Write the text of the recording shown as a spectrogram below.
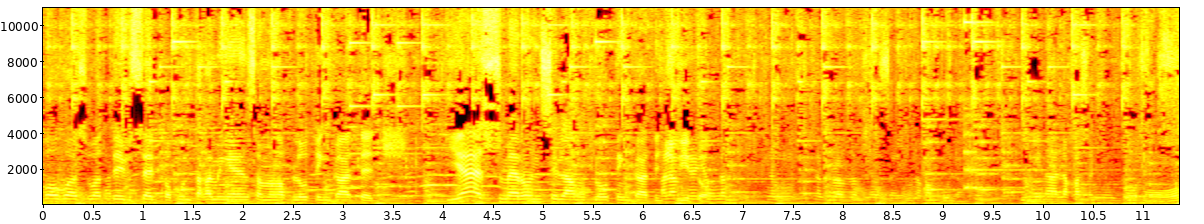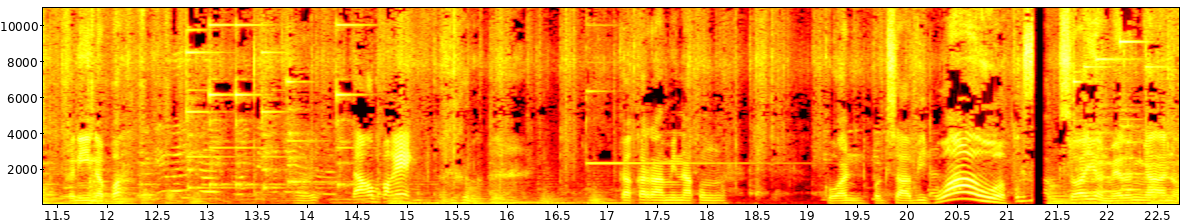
Above us what they've said, papunta kami ngayon sa mga floating cottage. Yes, meron silang floating cottage Alam niyo dito. yung nag, nag, nag-vlog lang sa yung nakapula. Yung inalakasan yung boses. Oo, kanina pa. Wala akong pake. Kakarami na akong kuan pagsabi. Wow! Pagsabi. So ayun, meron nga ano,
